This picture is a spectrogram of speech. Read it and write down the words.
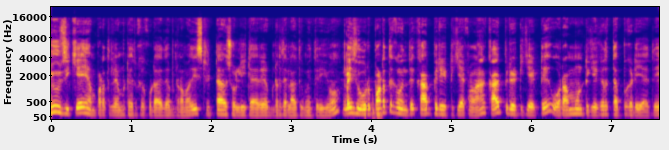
மியூசிக் மியூசிக்கே என் படத்தில் மட்டும் இருக்கக்கூடாது அப்படின்ற மாதிரி ஸ்ட்ரிக்டாக சொல்லிட்டாரு அப்படின்றது எல்லாத்துக்குமே தெரியும். கைஸ் ஒரு படத்துக்கு வந்து காப்பி ரேட் கேட்கலாம். காப்பி ரேட் கேட்டு ஒரு அமௌண்ட் கேட்குறது தப்பு கிடையாது.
